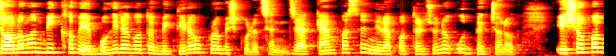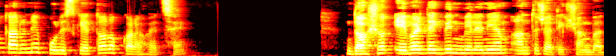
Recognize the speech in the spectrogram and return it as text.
চলমান বিক্ষোভে বহিরাগত ব্যক্তিরাও প্রবেশ করেছেন, যা ক্যাম্পাসের নিরাপত্তার জন্য উদ্বেগজনক। এ সকল কারণে পুলিশকে তলব করা হয়েছে। দর্শক, এবার দেখবেন মিলেনিয়াম আন্তর্জাতিক সংবাদ।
